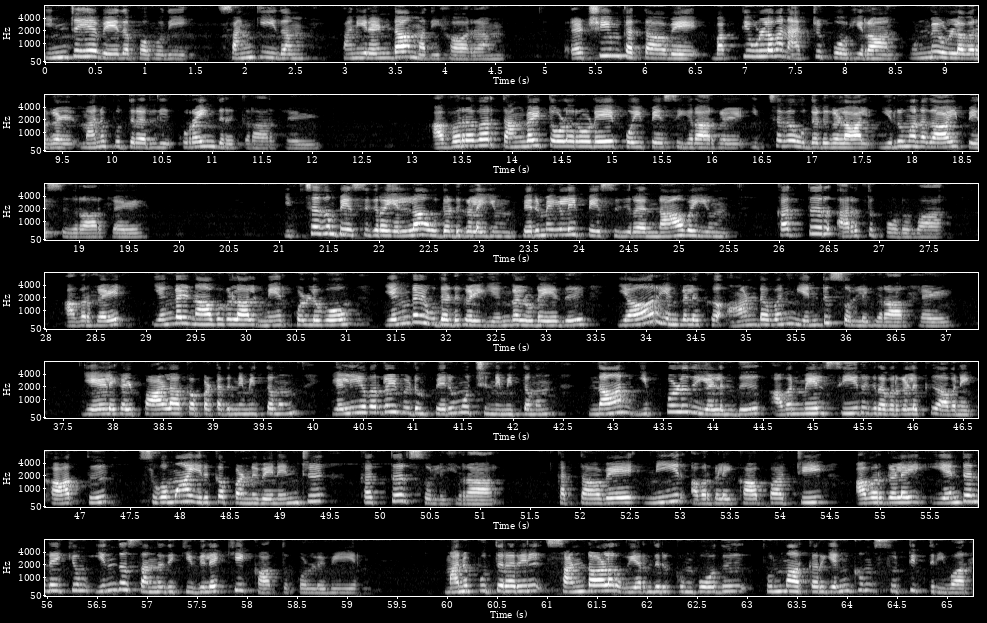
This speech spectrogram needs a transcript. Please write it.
இன்றைய வேத பகுதி சங்கீதம் பனிரெண்டாம் அதிகாரம். ரட்சியும் கத்தாவே பக்தி உள்ளவன் அற்றுப் போகிறான். உண்மை உள்ளவர்கள் மனுபுத்திரரில் குறைந்திருக்கிறார்கள். அவரவர் தங்கள் தோழரோடே போய் பேசுகிறார்கள். இச்சக உதடுகளால் இருமனதாய் பேசுகிறார்கள். இச்சகம் பேசுகிற எல்லா உதடுகளையும் பெருமைகளை பேசுகிற நாவையும் கத்தர் அறுத்து போடுவார். அவர்கள் எங்கள் நாவுகளால் மேற்கொள்ளுவோம். எங்கள் உதடுகள் எங்களுடையது. யார் எங்களுக்கு ஆண்டவன் என்று சொல்லுகிறார்கள்? ஏழைகள் பாழாக்கப்பட்டது நிமித்தமும் எளியவர்கள் விடும் பெருமூச்சு நிமித்தமும் நான் இப்பொழுது எழுந்து அவன் மேல் சீறுகிறவர்களுக்கு அவனை காத்து சுகமாயிருக்க பண்ணுவேன் என்று கத்தர் சொல்லுகிறார். கத்தாவே நீர் அவர்களை காப்பாற்றி அவர்களை என்றென்றைக்கும் இந்த சன்னதிக்கு விலக்கி காத்து கொள்ளுவீர். மனுப்புத்திரரில் சண்டாளர் உயர்ந்திருக்கும் போது துன்மார்க்கர் எங்கும் சுற்றித் திரிவார்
